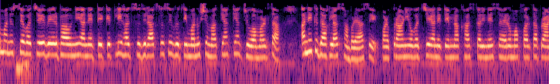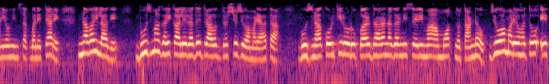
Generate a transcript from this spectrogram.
મનુષ્ય વચ્ચે વેરભાવની અને તે કેટલી હદ સુધી રાક્ષસી વૃત્તિ મનુષ્યમાં ક્યાંક ક્યાંક જોવા મળતા અનેક દાખલા સાંભળ્યા હશે. પણ પ્રાણીઓ વચ્ચે અને તેમના ખાસ કરીને શહેરોમાં ફરતા પ્રાણીઓ હિંસક બને ત્યારે નવાઈ લાગે. ભુજમાં ગઈકાલે હૃદયદ્રાવક દ્રશ્યો જોવા મળ્યા હતા. ભુજના કોડકી રોડ ઉપર ધારાનગરની શેરીમાં આ મોતનો તાંડવ. જોવા મળ્યો હતો, એક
